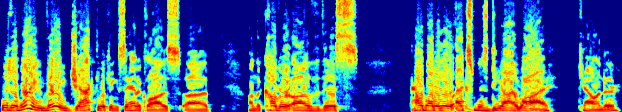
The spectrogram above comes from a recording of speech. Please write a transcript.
There's a very very jacked looking Santa Claus uh, on the cover of this. How about a little Xmas DIY calendar?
